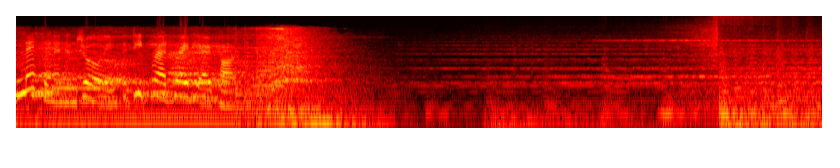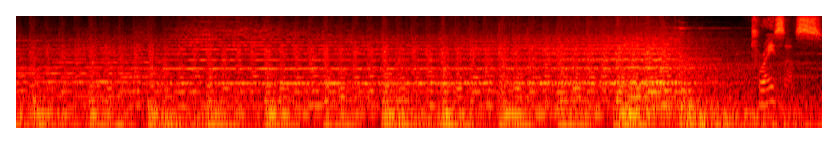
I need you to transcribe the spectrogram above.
Listen and enjoy the Deep Red Radio Pod. Tracers.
